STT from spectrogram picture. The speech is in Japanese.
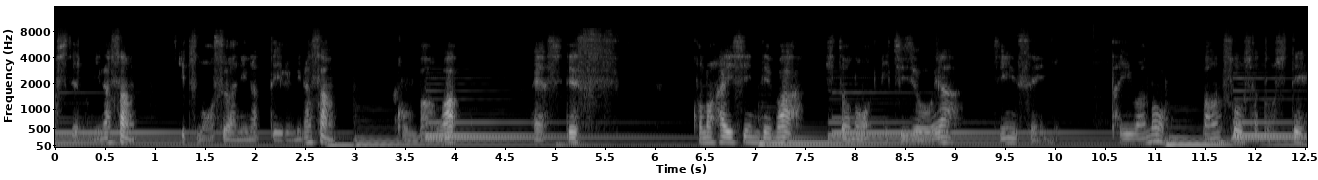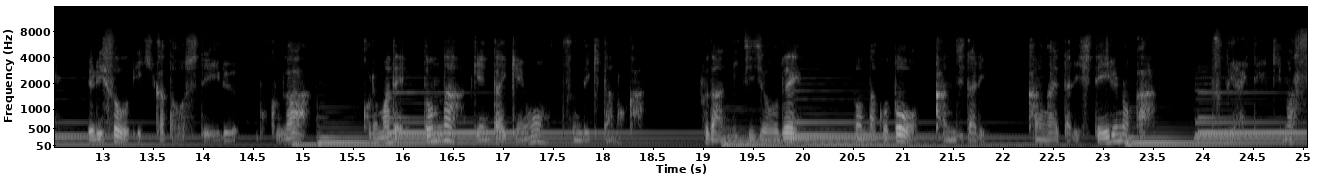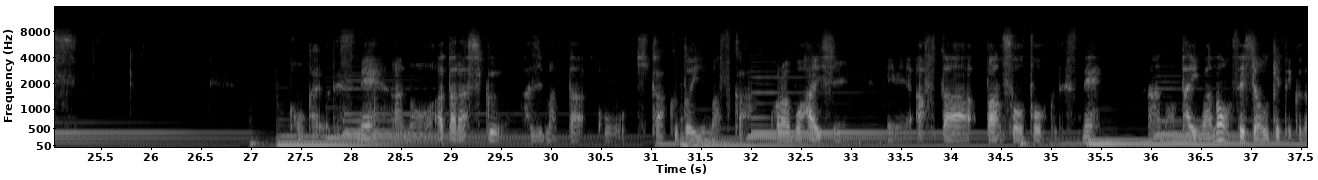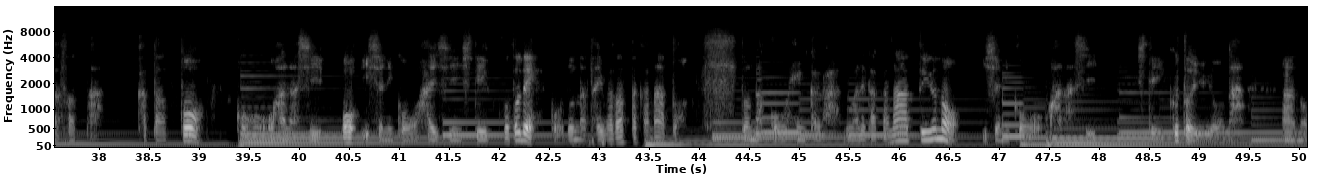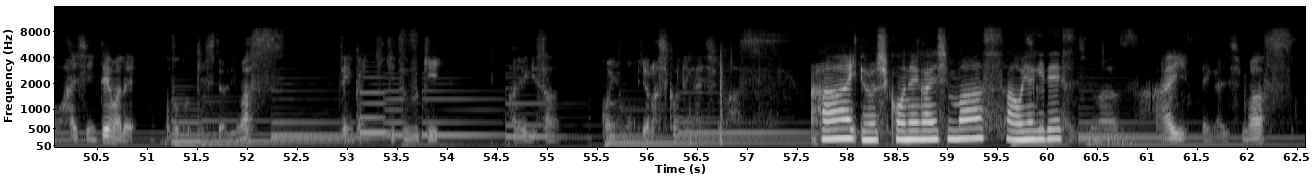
ましての皆さん、いつもお世話になっている皆さん、こんばんは、林です。この配信では、人の日常や人生に対話の伴走者として寄り添う生き方をしている僕が、これまでどんな原体験を積んできたのか、普段日常でどんなことを感じたり考えたりしているのか、つぶやいていきます。回はですね、あの、新しく始まったこう企画といいますか、コラボ配信、えー、アフター伴奏トークですね。あの、対話のセッションを受けてくださった方と、こう、お話を一緒にこう配信していくことで、こう、どんな対話だったかなと、どんなこう変化が生まれたかなというのを一緒にこう、お話ししていくというような、あの、配信テーマでお届けしております。前回に引き続き、青柳さん、今夜もよろしくお願いします。はい。よろしくお願いします。青柳です。お願いします。はい。お願いします。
